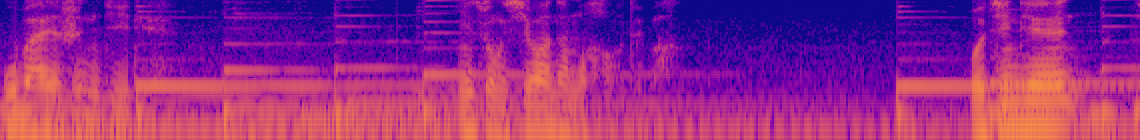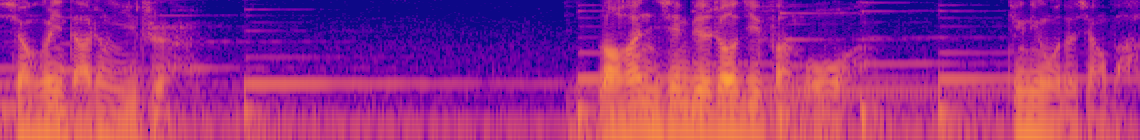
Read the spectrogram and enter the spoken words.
伍佰也是你弟弟，你总希望他们好，对吧？我今天想和你达成一致。老韩，你先别着急反驳我，听听我的想法。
